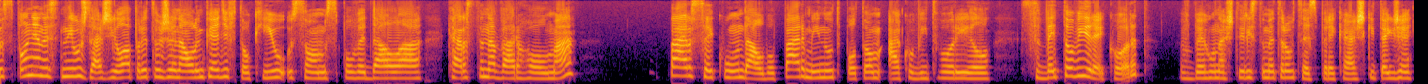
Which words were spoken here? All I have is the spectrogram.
splnené sny už zažila, pretože na Olympiade v Tokiu som spovedala Karstena Varholma pár sekúnd alebo pár minút potom, ako vytvoril svetový rekord v behu na 400 metrov cez prekážky, takže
